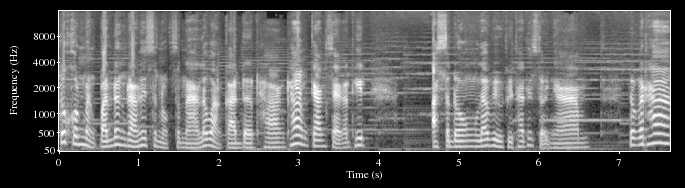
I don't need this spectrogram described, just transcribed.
ทุกคนแบ่งปันเรื่องราวที่สนุกสนานระหว่างการเดินทาง ท่ามกลางแสงอาทิตย์ อัสดง และวิวทิวทัศน์ที่สวยงามจนกระทั่ง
